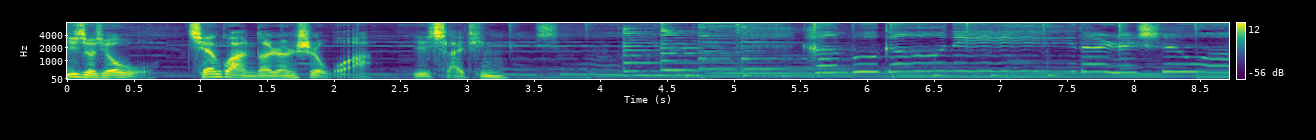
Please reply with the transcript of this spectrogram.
一九九五，牵挂你的人是我，一起来听。看不够你的人是我，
